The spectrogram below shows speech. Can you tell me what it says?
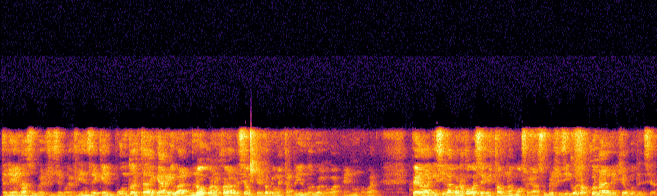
3 la superficie, porque fíjense que el punto este de aquí arriba no conozco la presión, que es lo que me está pidiendo luego en uno, ¿vale? Pero aquí sí la conozco porque sé que está una atmósfera. La superficie conozco la energía potencial.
